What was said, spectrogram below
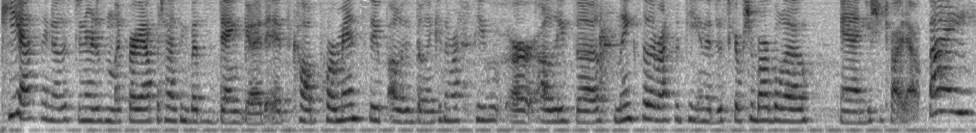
P.S. I know this dinner doesn't look very appetizing, but it's dang good. It's called poor man's soup. I'll leave the link in the recipe, or I'll leave the link for the recipe in the description bar below, and you should try it out. Bye!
